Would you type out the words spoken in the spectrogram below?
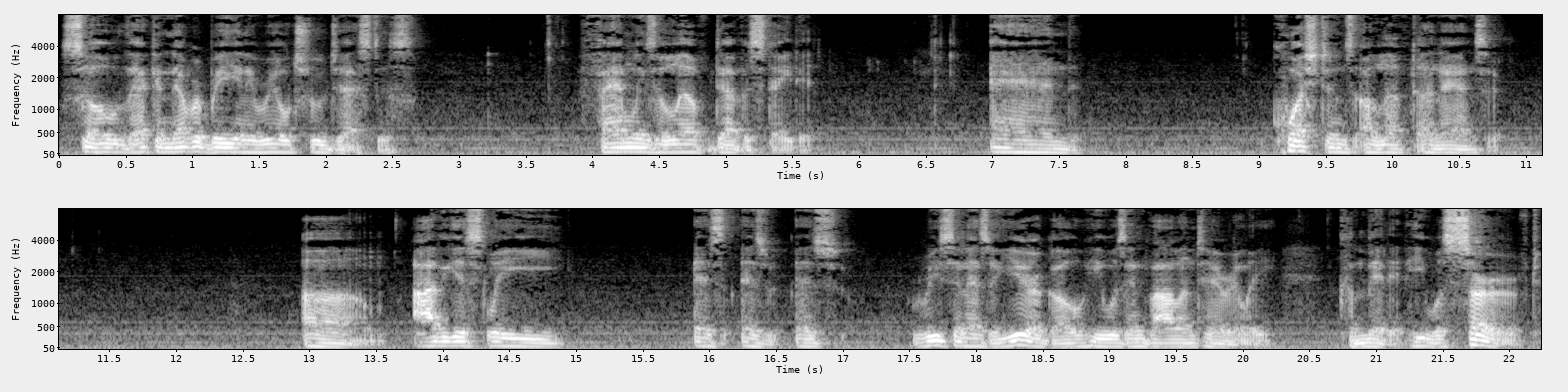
So there can never be any real true justice. Families are left devastated. And questions are left unanswered. Um, obviously, as as as recent as a year ago, he was involuntarily committed. He was served,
